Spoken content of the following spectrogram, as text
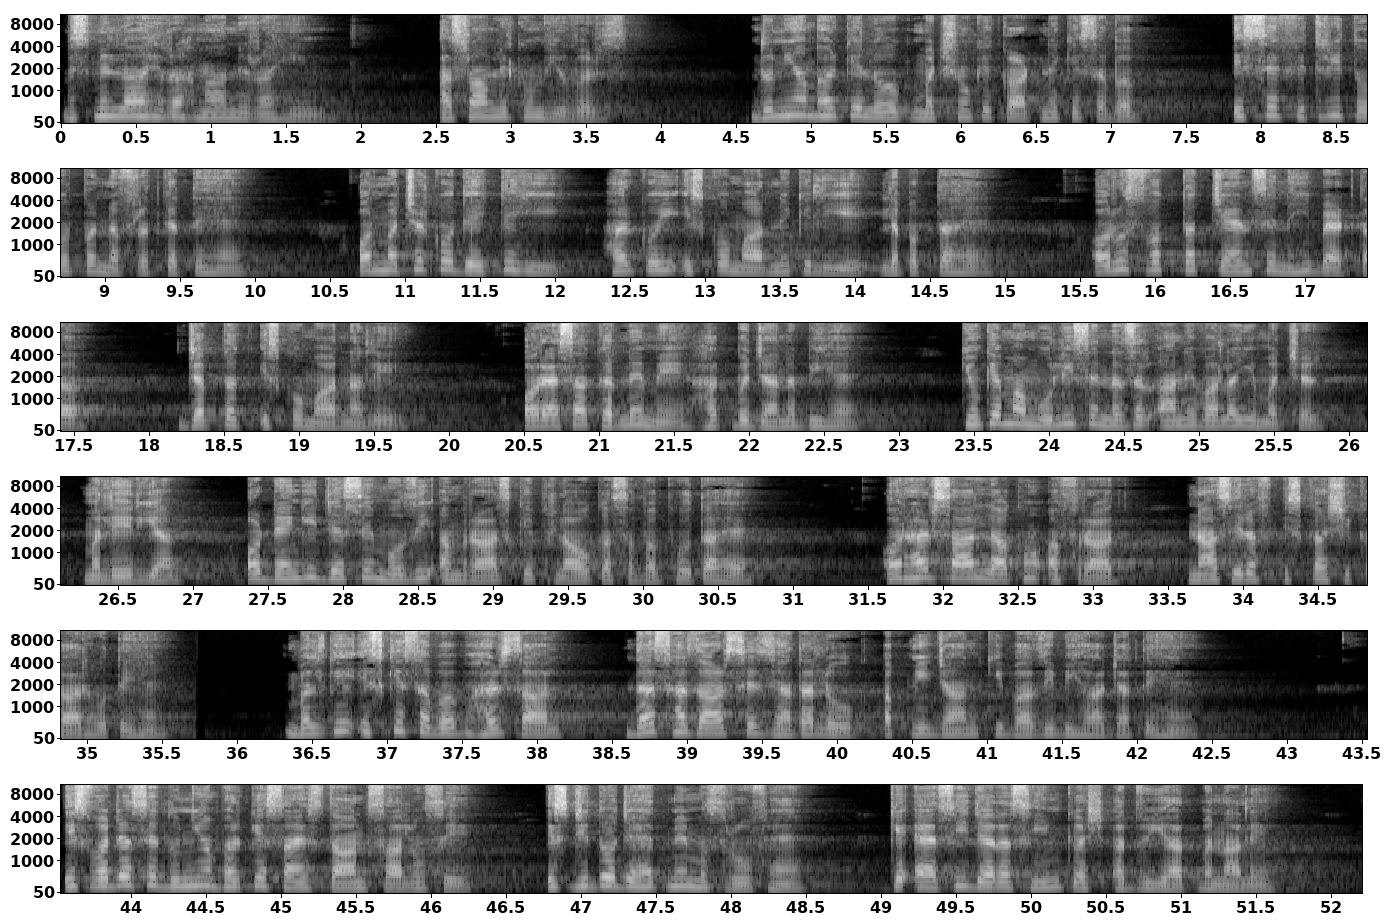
बिसमीम अस्सलाम व्यूवर्स। दुनिया भर के लोग मच्छरों के काटने के सबब इससे फितरी तौर पर नफ़रत करते हैं और मच्छर को देखते ही हर कोई इसको मारने के लिए लपकता है और उस वक्त तक चैन से नहीं बैठता जब तक इसको मार ना ले। और ऐसा करने में हक बजानब भी है, क्योंकि मामूली से नज़र आने वाला ये मच्छर मलेरिया और डेंगू जैसे मोजी अमराज के फैलाव का सबब होता है। और हर साल लाखों अफराद ना सिर्फ़ इसका शिकार होते हैं, बल्कि इसके सबब हर साल दस हज़ार से ज़्यादा लोग अपनी जान की बाजी भी हार जाते हैं। इस वजह से दुनिया भर के साइंसदान सालों से इस जिदोजहद में मसरूफ़ हैं कि ऐसी जरासीम कश अद्वियात बना लें,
